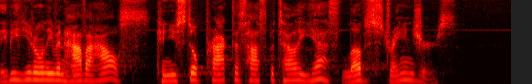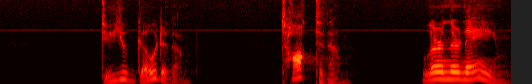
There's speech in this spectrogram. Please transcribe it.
Maybe you don't even have a house. Can you still practice hospitality? Yes. Love strangers. Do you go to them? Talk to them. Learn their name.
